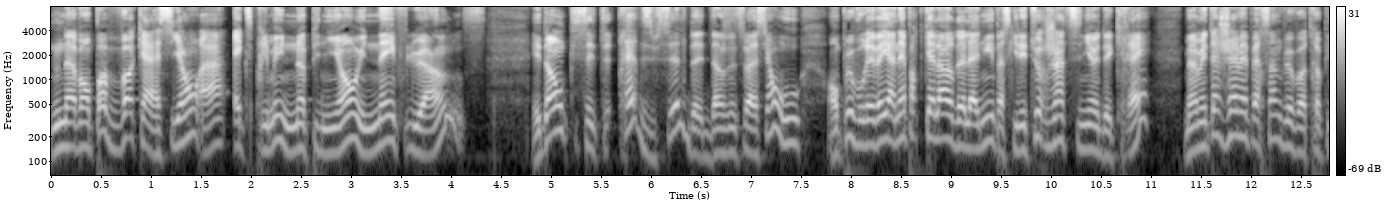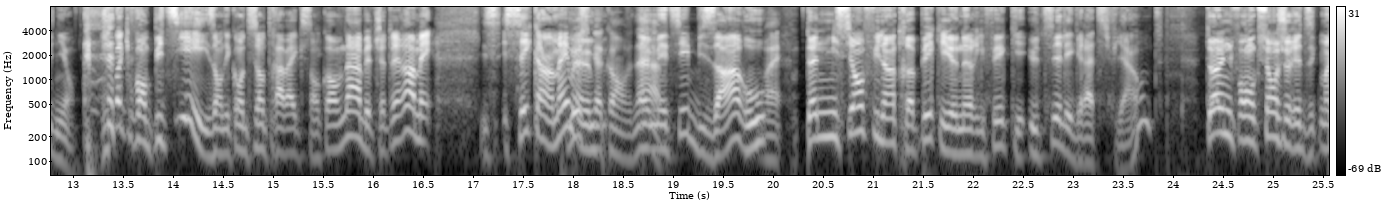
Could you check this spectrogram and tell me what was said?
nous n'avons pas vocation à exprimer une opinion, une influence. Et donc, c'est très difficile d'être dans une situation où on peut vous réveiller à n'importe quelle heure de la nuit parce qu'il est urgent de signer un décret, mais en même temps, jamais personne ne veut votre opinion. Je dis pas qu'ils font pitié, ils ont des conditions de travail qui sont convenables, etc., mais c'est quand même un, métier bizarre où Ouais. tu as une mission philanthropique et honorifique qui est utile et gratifiante. Tu as une fonction juridiquement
